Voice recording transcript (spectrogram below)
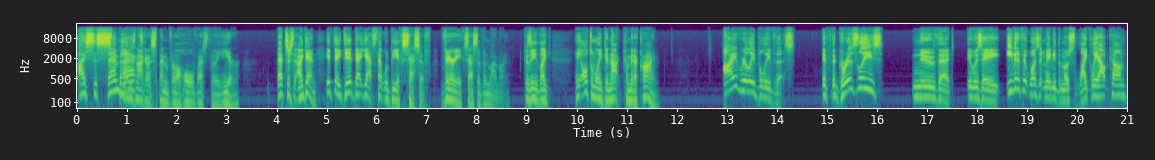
I the suspect NBA is not going to suspend him for the whole rest of the year. That's just again, if they did that, yes, that would be excessive, very excessive in my mind, because he like he ultimately did not commit a crime. I really believe this. If the Grizzlies knew that it was a, even if it wasn't maybe the most likely outcome,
